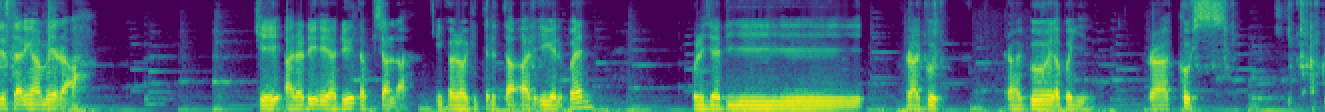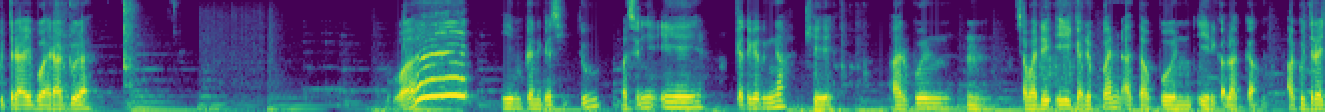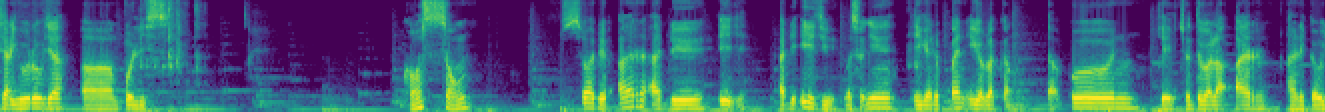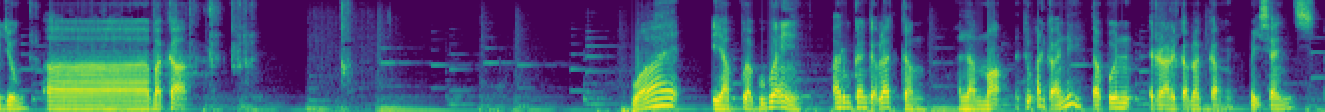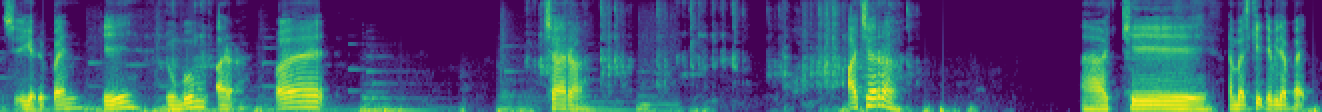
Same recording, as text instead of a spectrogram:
Kita start dengan merah. Okay, ada, A ada tapi salah. Okay, kalau kita letak R, A kat depan, boleh jadi ragut. Ragut apa lagi? Rakus. Okay, aku try buat ragut lah. What? A bukan dekat situ. Maksudnya A kat tengah-tengah. Okay. R pun hmm, sama ada A kat depan ataupun A dekat belakang. Aku try cari huruf je. Um, polis. Kosong. So ada R, ada A. Ada A je. Maksudnya A kat depan, A kat belakang. Tak pun. Okay, contoh kalau R, R dekat ujung. Uh, bakar. What? Eh apa aku buat ni? R bukan kat belakang. Alamak, tu R kat mana? Ataupun R kat belakang. Make sense. Maksud A kat depan. A, boom, R. What? Cara. Acara. Okay. Lambat sikit tapi dapat.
